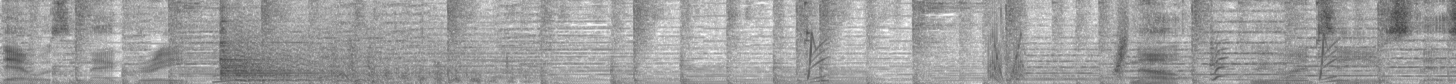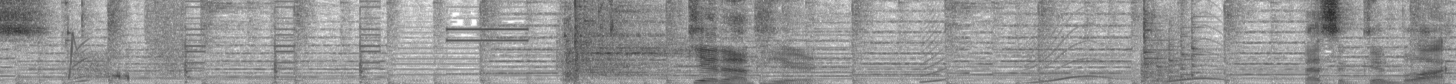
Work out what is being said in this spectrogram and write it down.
That wasn't that great. No, we wanted to use this. Get up here! That's a good block.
